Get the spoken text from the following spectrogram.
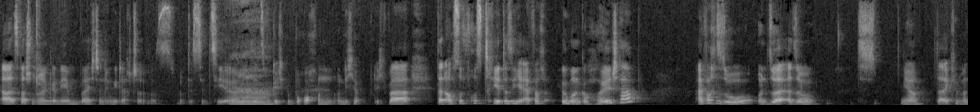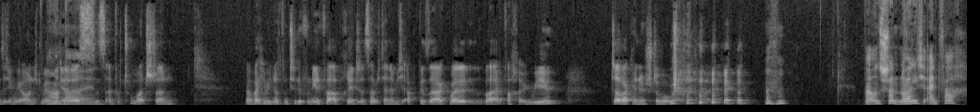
Aber es war schon unangenehm, weil ich dann irgendwie dachte, was wird das jetzt hier? Ja. Das ist jetzt wirklich gebrochen. Und ich, hab, ich war dann auch so frustriert, dass ich einfach irgendwann geheult habe. Einfach so. Und so, also, ja, da erkennt man sich irgendwie auch nicht mehr oh wieder. Nein. Das ist einfach too much dann. Da war ich nämlich noch zum Telefonieren verabredet, das habe ich dann nämlich abgesagt, weil es war einfach irgendwie, da war keine Stimmung. mhm. Bei uns stand neulich einfach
